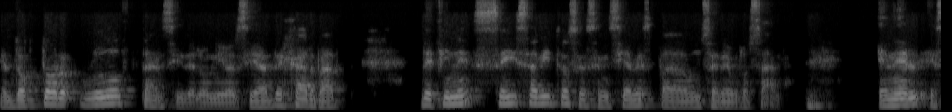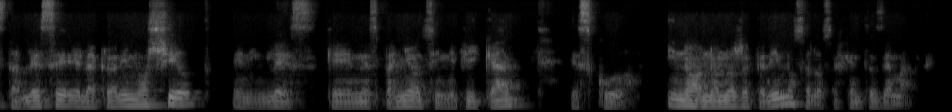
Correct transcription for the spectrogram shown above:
El doctor Rudolf Tanzi de la Universidad de Harvard define seis hábitos esenciales para un cerebro sano. En él establece el acrónimo SHIELD en inglés, que en español significa escudo. Y no, no nos referimos a los agentes de Marvel.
